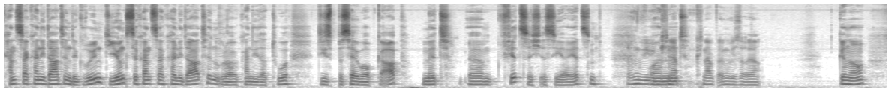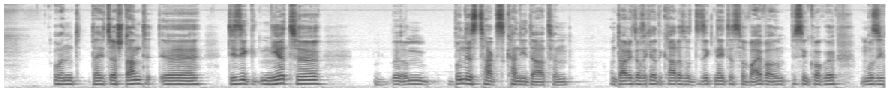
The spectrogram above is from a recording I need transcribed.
Kanzlerkandidatin der Grünen, die jüngste Kanzlerkandidatin oder Kandidatur, die es bisher überhaupt gab. Mit ähm, 40 ist sie ja jetzt. Irgendwie Und- knapp, knapp irgendwie so, ja. Genau. Und da, stand äh, designierte ähm, Bundestagskandidatin. Und dadurch, dass ich halt gerade so Designated Survivor ein bisschen gucke, muss ich,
